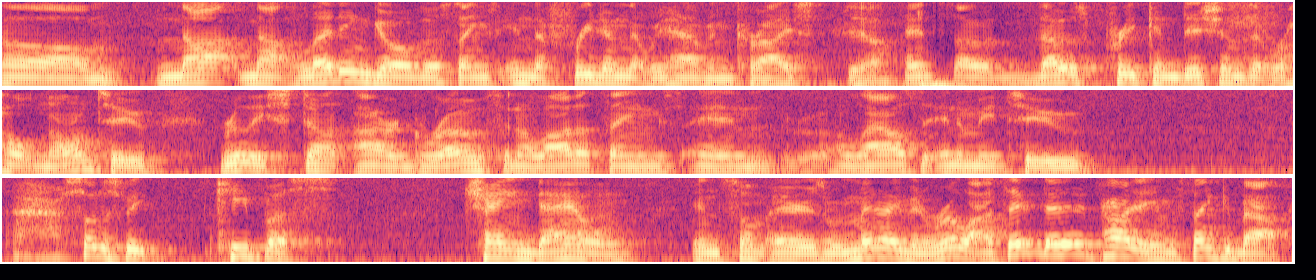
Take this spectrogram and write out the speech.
um, not not letting go of those things in the freedom that we have in Christ. Yeah. And so those preconditions that we're holding on to really stunt our growth in a lot of things and allows the enemy to, so to speak, keep us chained down in some areas we may not even realize. They, they probably didn't even think about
